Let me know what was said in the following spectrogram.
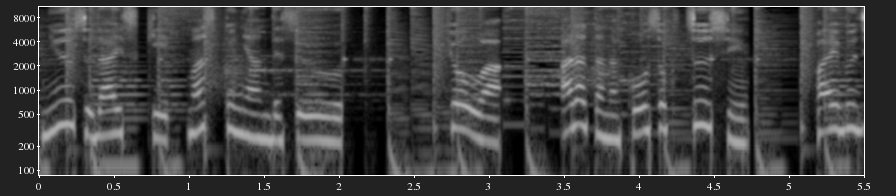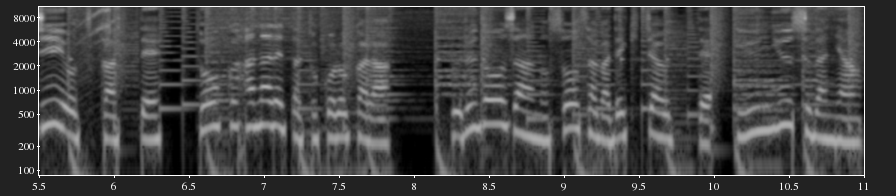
ニュース大好き、マスクニャンです今日は、新たな高速通信、5G を使って、遠く離れたところから、ブルドーザーの操作ができちゃうっていうニュースだにゃん。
